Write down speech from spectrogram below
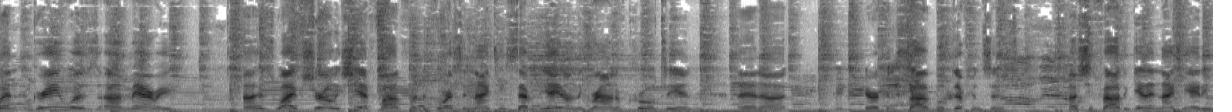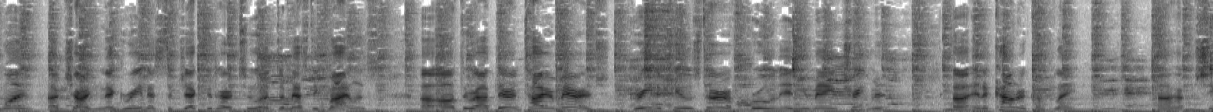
When Green was uh, married, uh, his wife Shirley, she had filed for divorce in 1978 on the ground of cruelty and, and uh, irreconcilable differences. Uh, she filed again in 1981, uh, charging that Green had subjected her to uh, domestic violence uh, all throughout their entire marriage. Green accused her of cruel and inhumane treatment in a counter complaint. Uh, she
